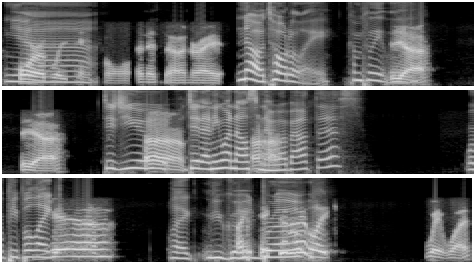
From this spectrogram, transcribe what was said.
horribly painful in its own right. No, totally, completely. Yeah. Yeah. Did you? Um, did anyone else know uh-huh. about this? Were people like, yeah. like you I good, think bro? I like. Wait, what?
